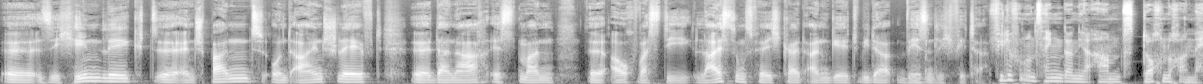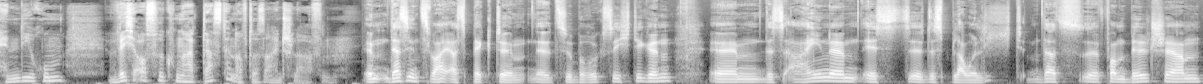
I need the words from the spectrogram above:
äh, sich hinlegt, äh, entspannt und einschläft. Äh, danach ist man auch was die Leistungsfähigkeit angeht, wieder wesentlich fitter. Viele von uns hängen dann ja abends doch noch am Handy rum. Welche Auswirkungen hat das denn auf das Einschlafen? Ähm, das sind zwei Aspekte äh, zu berücksichtigen. Ähm, das eine ist äh, das blaue Licht, das äh, vom Bildschirm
